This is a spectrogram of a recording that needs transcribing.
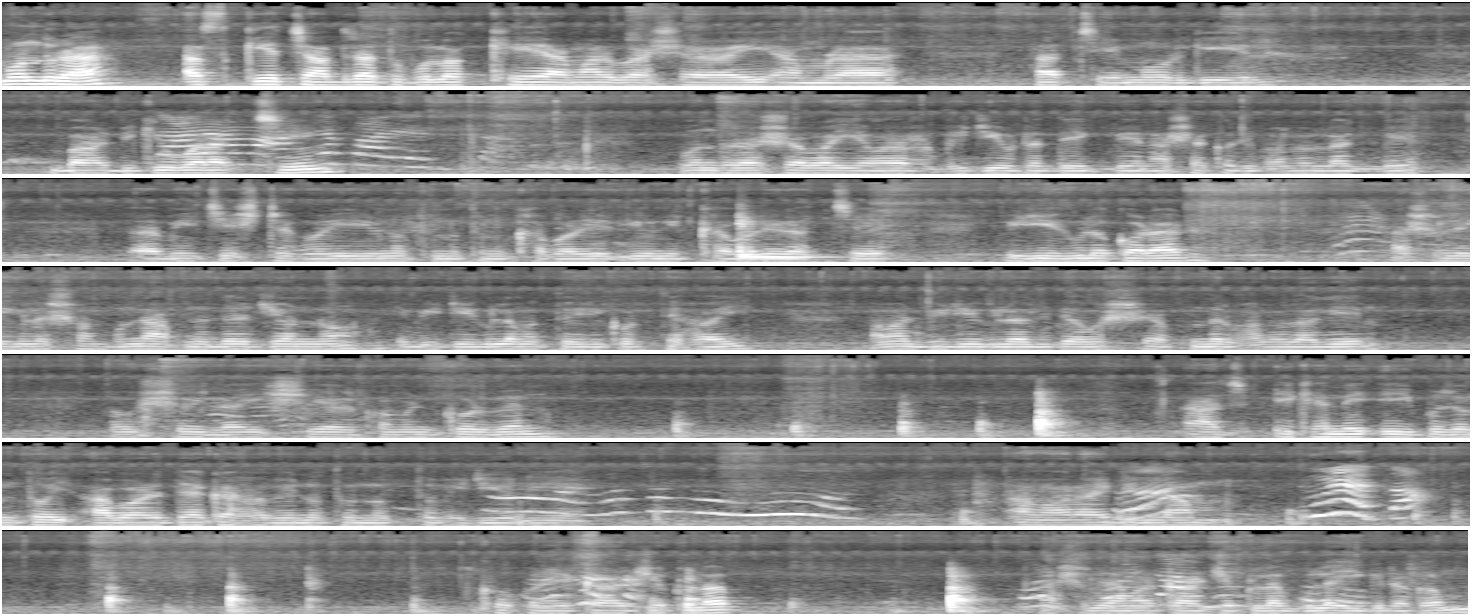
বন্ধুরা আজকে চাঁদ রাত উপলক্ষে আমার বাসায় আমরা হচ্ছে মুরগির বারবিকিউ বানাচ্ছি। বন্ধুরা সবাই আমার ভিডিওটা দেখবেন, আশা করি ভালো লাগবে। আমি চেষ্টা করি নতুন নতুন খাবারের ইউনিক খাবারের হচ্ছে ভিডিওগুলো করার। আসলে এগুলো সম্পূর্ণ আপনাদের জন্য, এই ভিডিওগুলো আমার তৈরি করতে হয়। আমার ভিডিওগুলো যদি অবশ্যই আপনাদের ভালো লাগে অবশ্যই লাইক শেয়ার কমেন্ট করবেন। আজ এখানে এই পর্যন্তই। আবার দেখা হবে নতুন নতুন ভিডিও নিয়ে। আমার আইডির নাম খোকনের কার্যকলাপ। আসলে আমার কার্যকলাপগুলো এইরকম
